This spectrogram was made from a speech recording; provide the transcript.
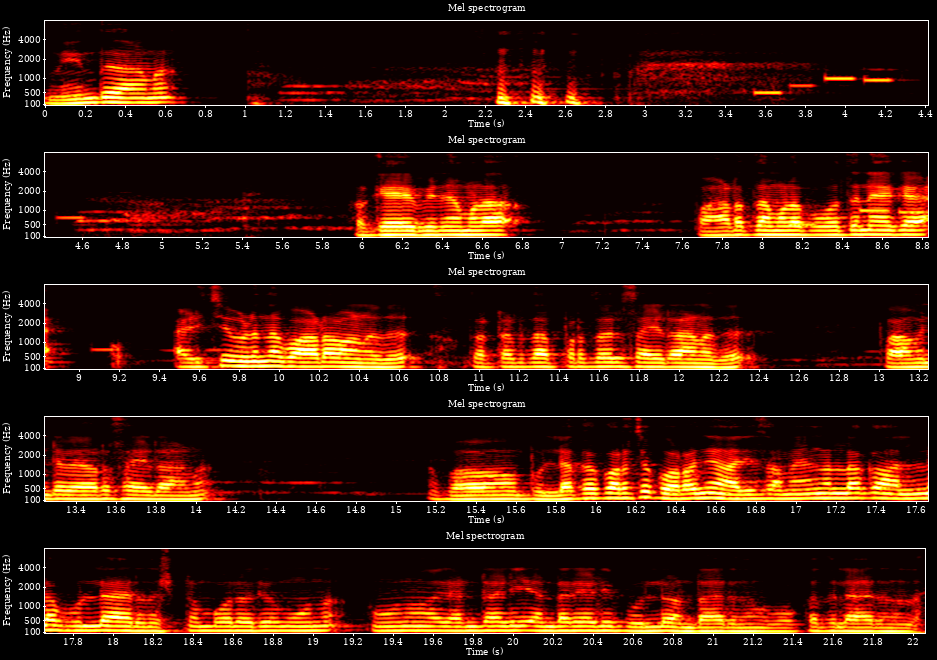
നീന്തുകയാണ്. ഓക്കെ പിന്നെ നമ്മളെ പാടത്ത് നമ്മളെ പോത്തിനെയൊക്കെ അഴിച്ചു വിടുന്ന പാടമാണിത്. തൊട്ടടുത്ത് അപ്പുറത്തെ ഒരു സൈഡാണിത്. ഫാമിന്റെ വേറെ സൈഡാണ്. അപ്പോൾ പുല്ലൊക്കെ കുറച്ച് കുറഞ്ഞു. ആദ്യ സമയങ്ങളിലൊക്കെ നല്ല പുല്ലായിരുന്നു. ഇഷ്ടംപോലെ ഒരു മൂന്ന് മൂന്ന് രണ്ടടി രണ്ടര അടി പുല്ലുണ്ടായിരുന്നു പൊക്കത്തിലായിരുന്നത്.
